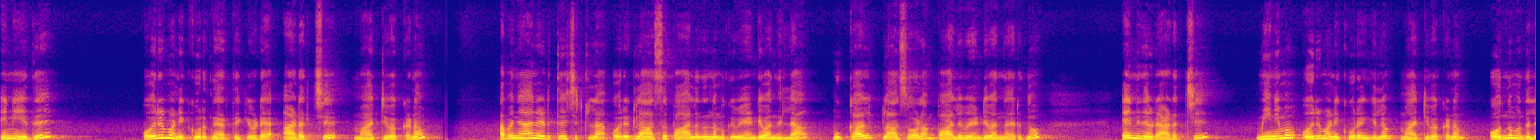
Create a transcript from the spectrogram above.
ഇനി ഇത് ഒരു മണിക്കൂർ നേരത്തേക്ക് ഇവിടെ അടച്ച് മാറ്റി വെക്കണം. അപ്പോൾ ഞാൻ എടുത്തു വെച്ചിട്ടുള്ള ഒരു ഗ്ലാസ് പാലൊന്നും നമുക്ക് വേണ്ടി വന്നില്ല. മുക്കാൽ ഗ്ലാസോളം പാൽ വേണ്ടി വന്നായിരുന്നു. ഇനി ഇതിവിടെ അടച്ച് മിനിമം ഒരു മണിക്കൂറെങ്കിലും മാറ്റി വെക്കണം ഒന്ന് മുതൽ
